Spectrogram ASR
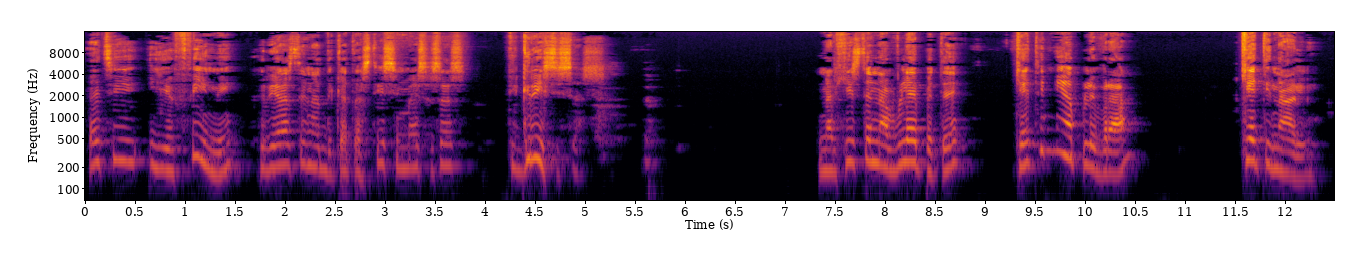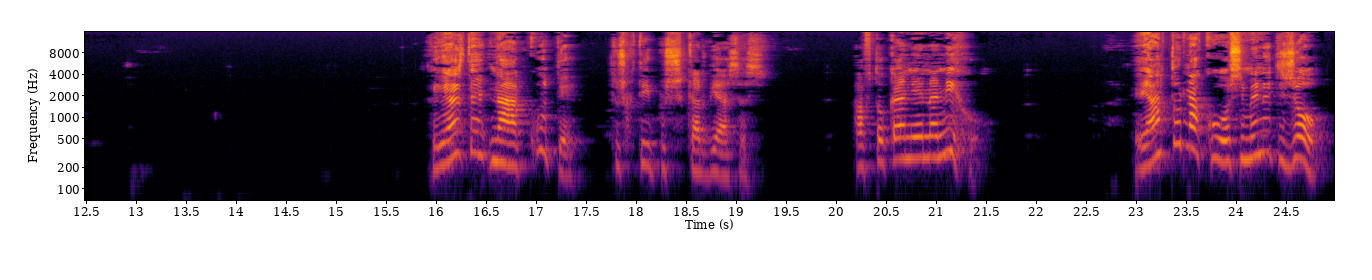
Έτσι η ευθύνη χρειάζεται να αντικαταστήσει μέσα σας την κρίση σας. Να αρχίσετε να βλέπετε και τη μία πλευρά και την άλλη. Χρειάζεται να ακούτε τους χτύπους της καρδιάς σας. Αυτό κάνει έναν ήχο. Εάν τον ακούω σημαίνει ότι ζω.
